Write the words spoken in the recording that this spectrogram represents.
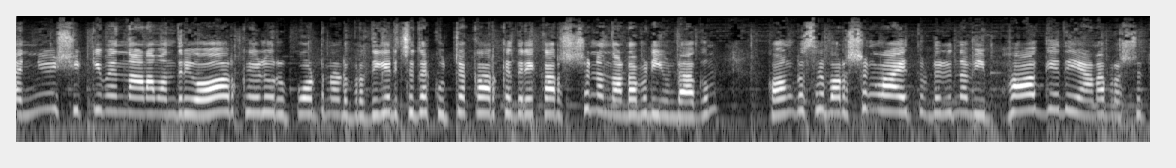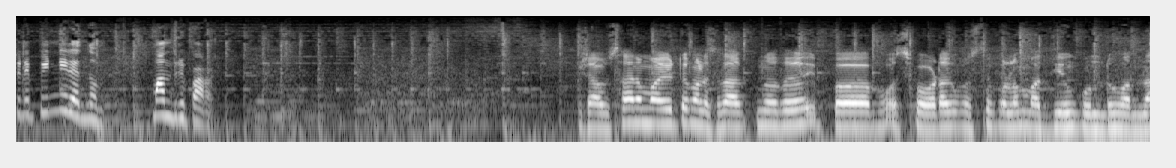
അന്വേഷിക്കുമെന്നാണ് മന്ത്രി ഒ ആർ കേളു റിപ്പോർട്ടിനോട് പ്രതികരിച്ചത്. കുറ്റക്കാർക്കെതിരെ കർശന നടപടിയുണ്ടാകും. കോൺഗ്രസിൽ വർഷങ്ങളായി തുടരുന്ന വിഭാഗീയതയാണ് പ്രശ്നത്തിന് പിന്നിലെന്നും മന്ത്രി പറഞ്ഞു. പക്ഷെ അവസാനമായിട്ട് മനസ്സിലാക്കുന്നത് ഇപ്പോൾ സ്ഫോടക വസ്തുക്കളും മദ്യവും കൊണ്ടുവന്ന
